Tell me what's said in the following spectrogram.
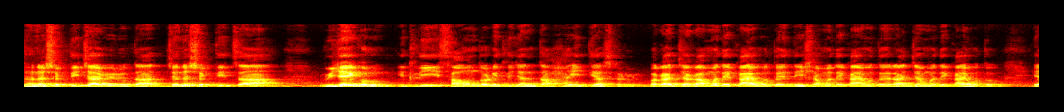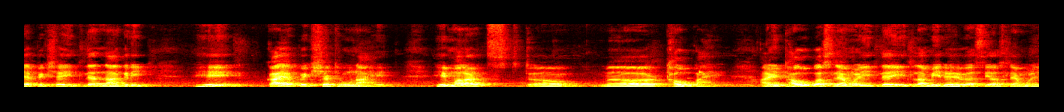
धनशक्तीच्या विरोधात जनशक्तीचा विजय करून इथली सावंतवाडीतली जनता हा इतिहास घडवेल. बघा जगामध्ये काय होतंय देशामध्ये काय होतंय राज्यामध्ये काय होतं यापेक्षा इथल्या नागरिक हे काय अपेक्षा ठेवून आहेत हे मला ठाऊक आहे. आणि ठाऊक असल्यामुळे इथल्या इथला मी रहिवासी असल्यामुळे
